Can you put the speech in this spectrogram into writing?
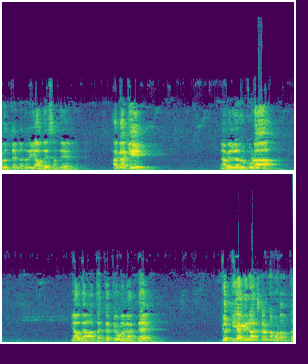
ಬರುತ್ತೆ ಅನ್ನೋದ್ರಲ್ಲಿ ಯಾವುದೇ ಸಂದೇಹ ಇಲ್ಲ. ಹಾಗಾಗಿ ನಾವೆಲ್ಲರೂ ಕೂಡ ಯಾವುದೇ ಆತಂಕಕ್ಕೆ ಒಳಗಾಗದೆ ಗಟ್ಟಿಯಾಗಿ ರಾಜಕಾರಣ ಮಾಡುವಂತ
